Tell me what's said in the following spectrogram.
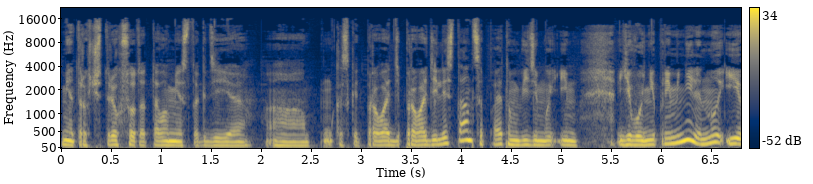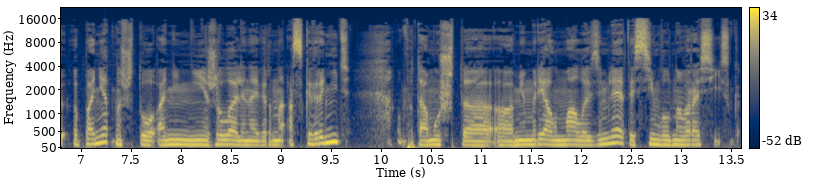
метрах 400 от того места, где, э, как сказать, проводи, проводили станции, поэтому, видимо, им его не применили. Ну и понятно, что они не желали, наверное, осквернить, потому что э, мемориал «Малая земля» – это символ Новороссийска.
